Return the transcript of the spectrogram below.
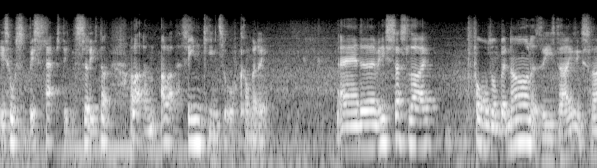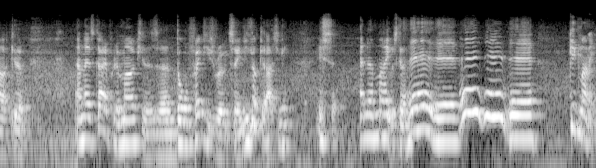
It's all it's slapstick and silly. It's not. I like the, I like the thinking sort of comedy. And uh, it's just like falls on bananas these days. It's like. Uh, and they going through the motions and Dawn French's routine. You look at us, you, it's, and her mate was going, there, there, there, there, there. give money.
